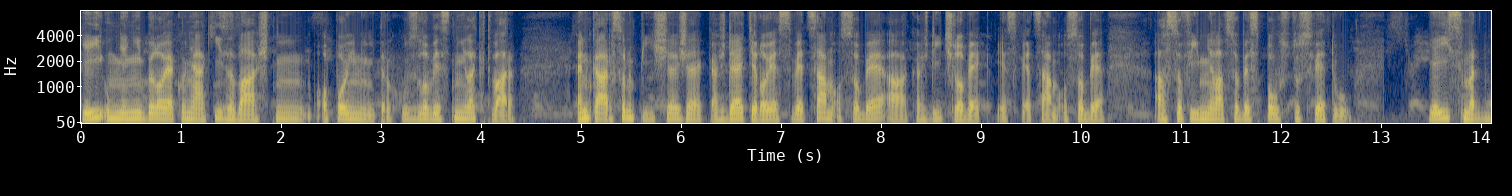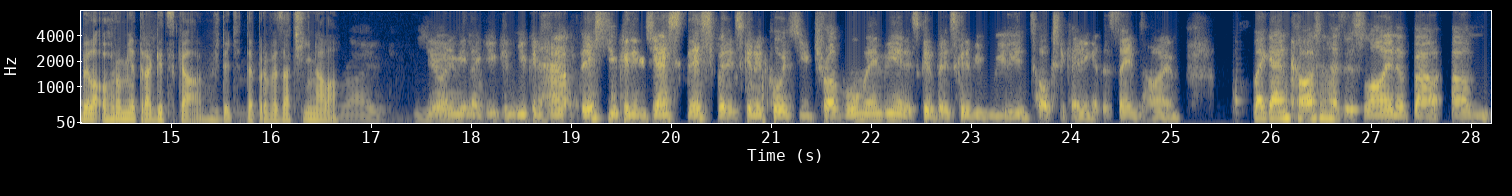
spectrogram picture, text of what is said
Její umění bylo jako nějaký zvláštní, opojný, trochu zlověstný lektvar. N. Carson píše, že každé tělo je svět sám o sobě a každý člověk je svět sám o sobě a Sophie měla v sobě spoustu světů. Její smrt byla ohromně tragická, vždyť teprve začínala. You know what I mean? Like you can you can have this, you can ingest this, but it's going to cause you trouble maybe, and it's going but it's going to be really intoxicating at the same time. Like Anne Carson has this line about um,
